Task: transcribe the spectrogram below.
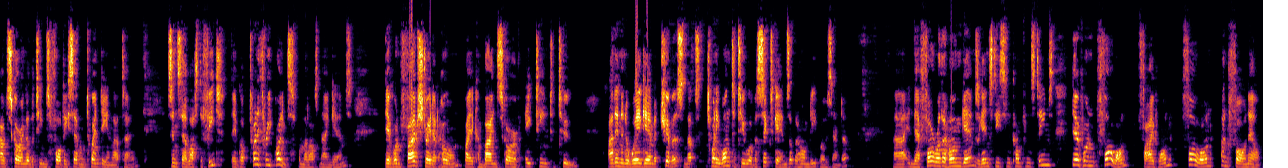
outscoring other teams 47-20 in that time. Since their last defeat, they've got 23 points from the last 9 games. They've won 5 straight at home by a combined score of 18 to 2 add in an away game at Chivas, and that's 21 to 2 over six games at the Home Depot Centre. Uh, in their four other home games against Eastern Conference teams, they've won 4 1, 5 1, 4 1, and 4 0.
